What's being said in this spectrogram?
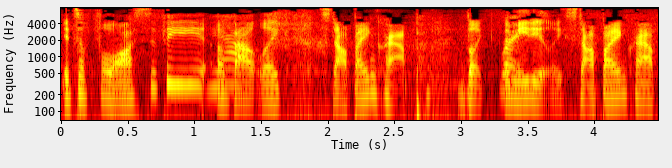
it's a philosophy Yeah. about like stop buying crap, like Right. immediately stop buying crap.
